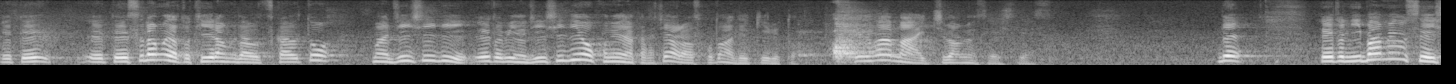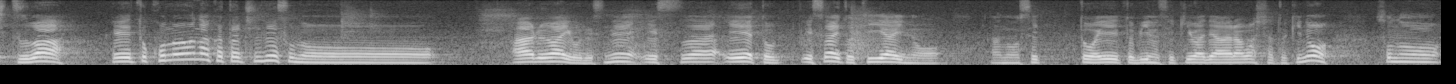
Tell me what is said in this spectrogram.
えっ、ー、と、えー、と s ラムダと t ラムダを使うと、まあ、GCD、A と B の GCD をこのような形で表すことができるというのが、まあ、1番目の性質です。で、えー、と2番目の性質は、えー、とこのような形でその Ri をですね、SI と SI と Ti のあのと A と B の積和で表したときの、その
